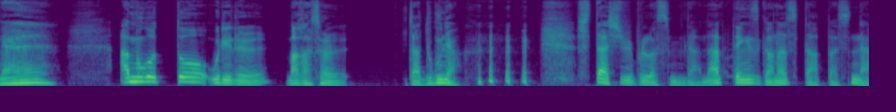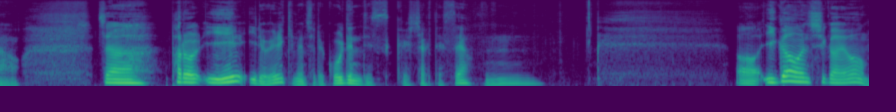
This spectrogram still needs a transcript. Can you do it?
네. 아무것도 우리를 막아설 자 누구냐? 스타쉽이 불렀습니다. Nothing's gonna stop us now. 자, 8월 2일 일요일 김현철의 골든 디스크 시작됐어요. 음. 어, 이가원 씨가요.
